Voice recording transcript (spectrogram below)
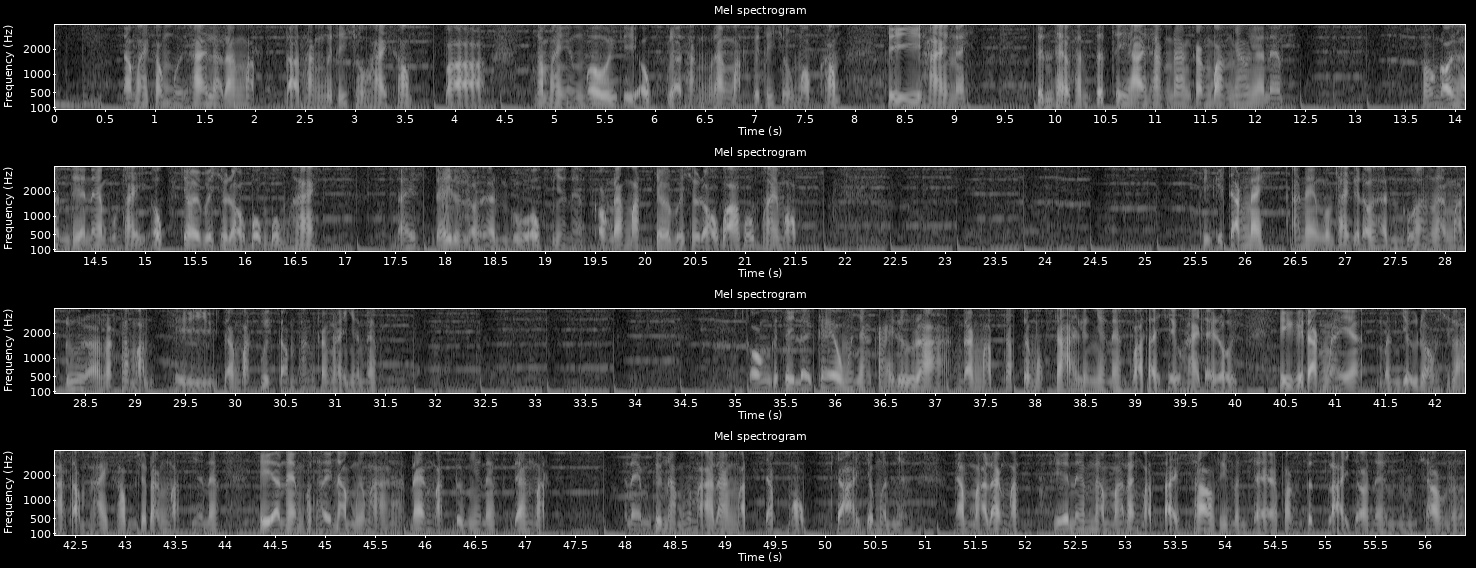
Năm 2012 là Đan Mạch đã thắng với tỷ số 2-0 và năm 2010 thì Úc đã thắng Đan Mạch với tỷ số 1-0. Thì hai này tính theo thành tích thì hai thằng đang cân bằng nhau nha anh em. Còn đội hình thì anh em cũng thấy Úc chơi với sơ đồ 442. Đây, đây là đội hình của Úc nha anh em. Còn Đan Mạch chơi với sơ đồ 3421. Thì cái trận này, anh em cũng thấy cái đội hình của thằng đan mạch đưa ra rất là mạnh, thì đan mạch quyết tâm thắng trận này nha anh em. Còn cái tỷ lệ kèo mà nhà cái đưa ra, đan mạch chấp tới một trái luôn nha anh em, và tài xỉu hai trái rưỡi. Thì cái trận này á, mình dự đoán chỉ là tầm 20 cho đan mạch nha anh em. Thì anh em có thể nằm cái mã đan mạch được nha anh em, đan mạch. Anh em cứ nằm cái mã đan mạch chấp một trái cho mình nha. Nằm mã đan mạch thì anh em nằm mã đan mạch tại sao thì mình sẽ phân tích lại cho anh em sau nữa.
